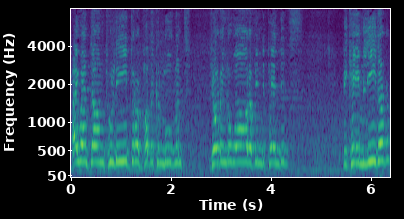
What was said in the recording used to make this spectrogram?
I went on to lead the Republican movement during the War of Independence, became leader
